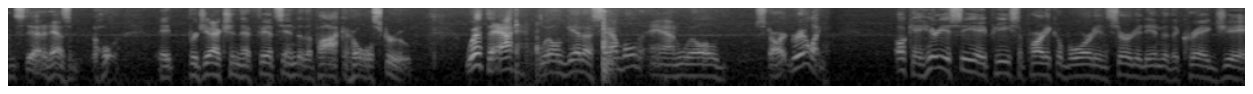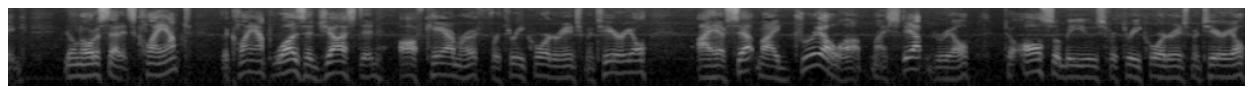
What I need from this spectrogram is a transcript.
Instead, it has a, a projection that fits into the pocket hole screw. With that, we'll get assembled and we'll start drilling. Okay, here you see a piece of particle board inserted into the Kreg jig. You'll notice that it's clamped. The clamp was adjusted off camera for three quarter inch material. I have set my drill up, my step drill, to also be used for three quarter inch material.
